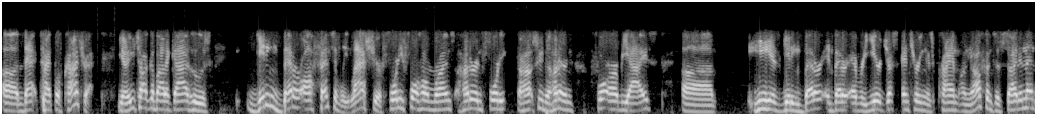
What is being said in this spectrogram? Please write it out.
uh, that type of contract. You know, you talk about a guy who's getting better offensively. Last year, 44 home runs, 140, uh, excuse me, 104 RBIs. He is getting better and better every year, just entering his prime on the offensive side. And then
